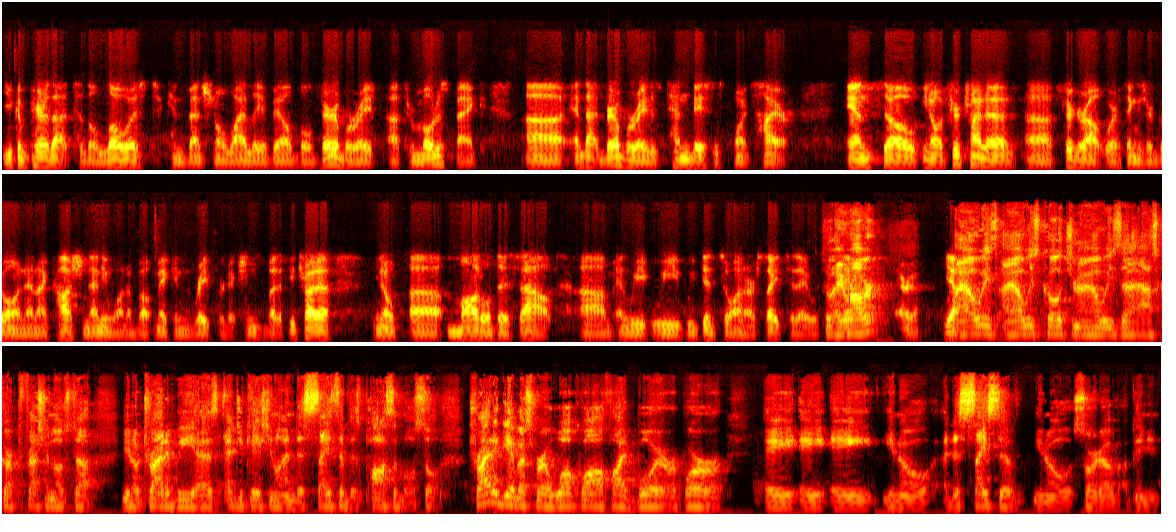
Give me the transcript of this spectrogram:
You compare that to the lowest conventional widely available variable rate uh, through Motus Bank, uh, and that variable rate is 10 basis points higher. And so, you know, if you're trying to uh, figure out where things are going, and I caution anyone about making rate predictions, but if you try to you know, uh, model this out. Um, and we, we, we did so on our site today. So, hey, Robert. Area. Yeah. I always, I always coach and I always uh, ask our professionals to, you know, try to be as educational and decisive as possible. So try to give us for a well-qualified boy or borrower a, a, a, you know, a decisive, you know, sort of opinion.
